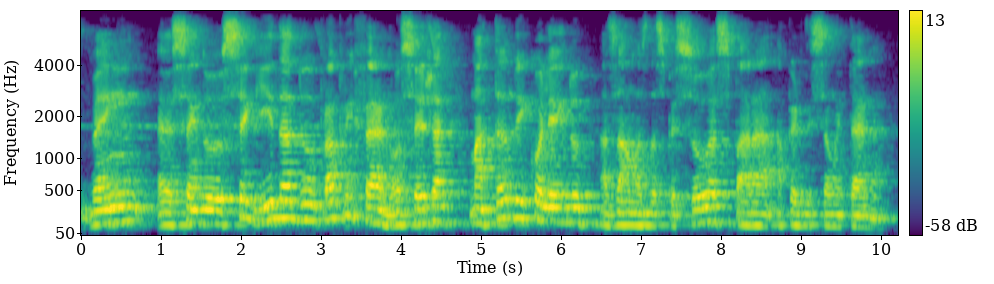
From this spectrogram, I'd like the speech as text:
vem é, sendo seguida do próprio inferno, ou seja, matando e colhendo as almas das pessoas para a perdição eterna.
